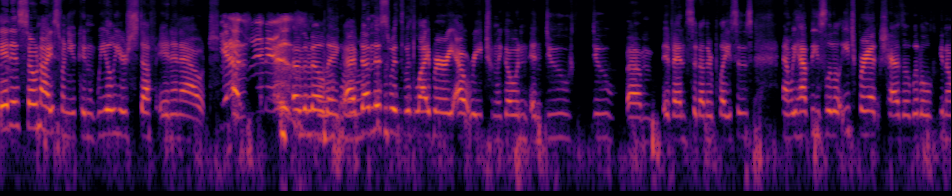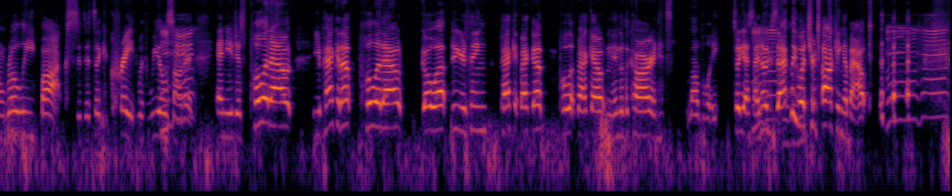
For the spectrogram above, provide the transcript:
It is so nice when you can wheel your stuff in and out yes it is of the building. I've done this with with library outreach when we go and, and do do um, events at other places and we have these little each branch has a little you know rolly box it's, it's like a crate with wheels mm-hmm. on it mm-hmm. and you just pull it out you pack it up pull it out go up do your thing pack it back up pull it back out and into the car and it's lovely so yes, I know exactly what you're talking about. mm-hmm.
